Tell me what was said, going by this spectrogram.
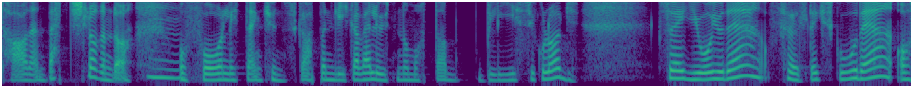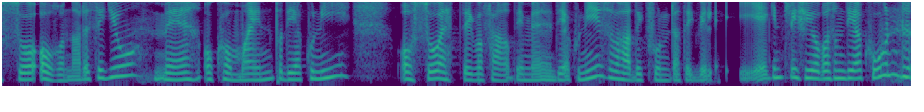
ta den bacheloren da, Mm. og få litt den kunnskapen likevel uten å måtte bli psykolog. Så jeg gjorde jo det, følte jeg skulle det, og så ordna det seg jo med å komme inn på diakoni. Og så, etter jeg var ferdig med diakoni, så hadde jeg funnet at jeg vil egentlig ikke jobbe som diakon.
